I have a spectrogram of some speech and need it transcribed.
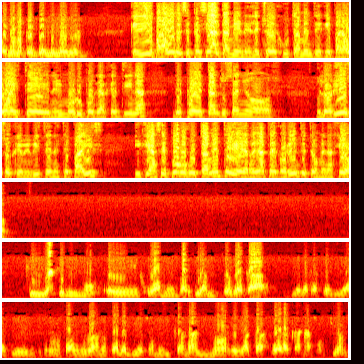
Como no te entendí muy bien. Que digo, para vos es especial también el hecho de justamente que Paraguay esté en el mismo grupo que Argentina, después de tantos años gloriosos que viviste en este país y que hace poco justamente Regata de Corrientes te homenajeó. Sí, así mismo, eh, jugamos un partido amistoso acá, dio la casualidad que nosotros nos estábamos jugando para la Liga Sudamericana, vino regata a jugar acá en Asunción,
